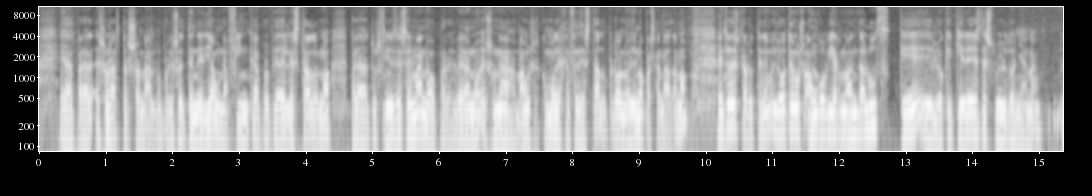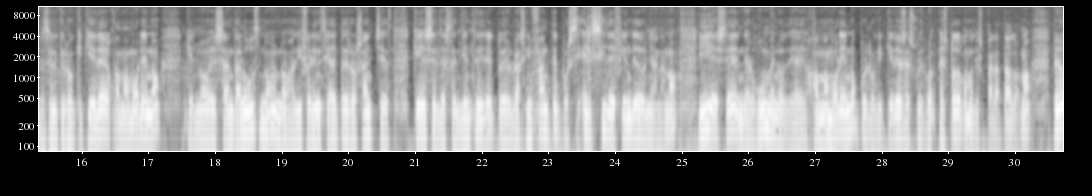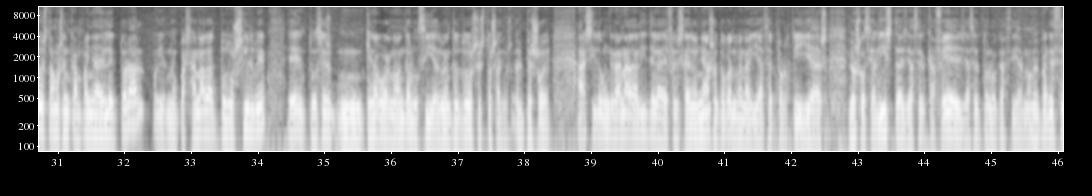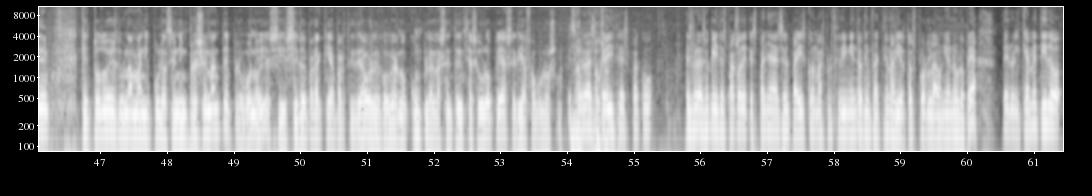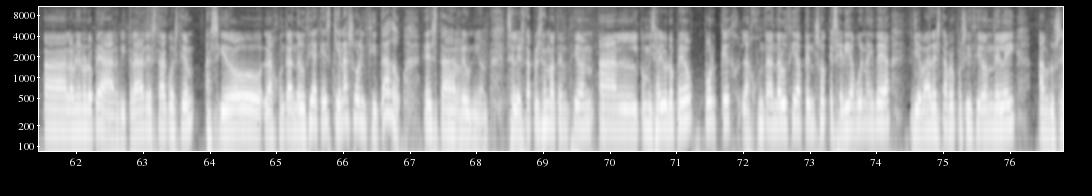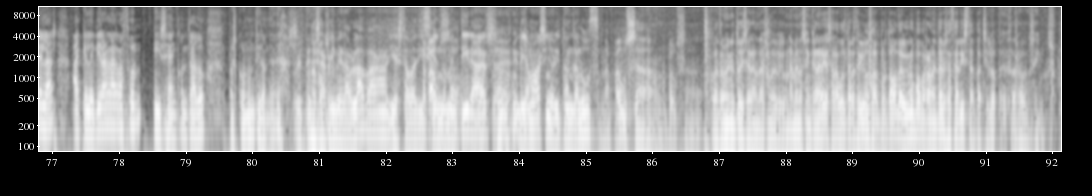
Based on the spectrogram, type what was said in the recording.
a- para solaz personal, ¿no? Porque eso de tener ya una finca propia del Estado, ¿no? Para tus fines de semana o para el verano es una, vamos, es como de jefe de Estado, pero oye, no pasa nada, ¿no? Entonces, claro, tenemos, y luego tenemos a un gobierno andaluz que eh, lo que quiere es destruir Doñana. Es decir, que lo que quiere Juanma Moreno, que no es andaluz, ¿no? no a diferencia de Pedro Sánchez, que es el descendiente directo de Blas Infante, pues él sí defiende Doñana, ¿no? Y ese energúmeno de Juanma Moreno, pues lo que quiere es destruir. Bueno, es todo como disparatado, ¿no? Pero estamos en campaña electoral, oye, no pasa nada, todo sirve. ¿eh? Entonces, mm, ¿quién ha gobernado Andalucía durante todos estos años? El PSOE. Ha sido un gran adalid de la defensa de Doñana, sobre todo cuando iban ahí a hacer tortillas los socialistas y a hacer cafés y a hacer todo lo que hacían, ¿no? Me parece que todo es de una manipulación impresionante, pero bueno, oye, si sirve para que a partir de ahora el gobierno cumpla las sentencias europeas, sería fabuloso. Es verdad eso que dices, Paco. Es verdad eso que dices, Paco, de que España es el país con más procedimientos de infracción abiertos por la Unión Europea. Pero el que ha metido a la Unión Europea a arbitrar esta cuestión ha sido la Junta de Andalucía, que es quien ha solicitado esta reunión. Se le está prestando atención al comisario europeo porque la Junta de Andalucía pensó que sería buena idea llevar esta proposición de ley a Bruselas a que le dieran la razón y se ha encontrado pues con un tirón de orejas. Teresa Rivera hablaba y estaba diciendo pausa, mentiras, pausa. le llamaba señorito andaluz. Una pausa, una pausa. Cuatro minutos y serán las nueve, una menos en Canarias. A la vuelta recibimos al portavoz del Grupo Parlamentario Socialista, Pachi López. Ahora seguimos.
